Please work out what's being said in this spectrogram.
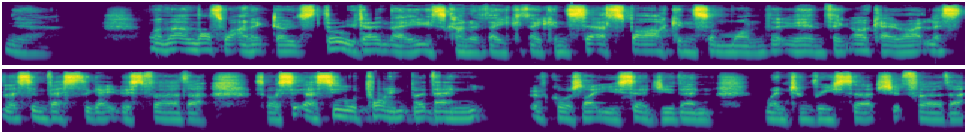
Yeah. Well, that, and that's what anecdotes do, don't they? It's kind of they they can set a spark in someone that then think, okay, right, let's let's investigate this further. So I see, I see your point, but then of course, like you said, you then went and researched it further.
